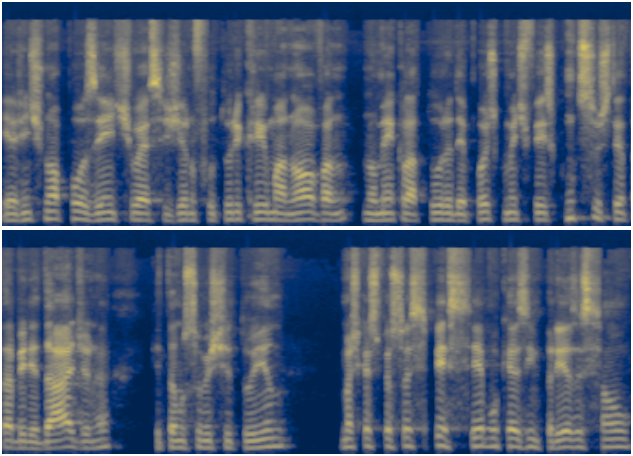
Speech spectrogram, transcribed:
e a gente não aposente o SG no futuro e crie uma nova nomenclatura depois, como a gente fez com sustentabilidade, né, que estamos substituindo, mas que as pessoas percebam que as empresas são,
